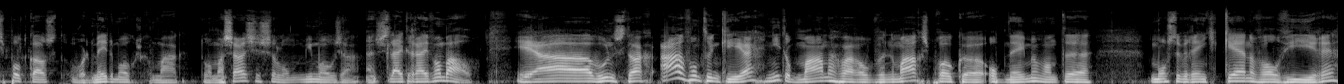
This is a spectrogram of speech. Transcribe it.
Deze podcast wordt mede mogelijk gemaakt door massagesalon Mimosa en slijterij van Baal. Ja, woensdagavond een keer. Niet op maandag waarop we normaal gesproken opnemen, want eh moesten weer eentje carnaval vieren.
